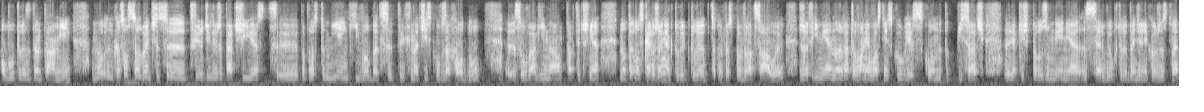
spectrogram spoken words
obu prezydentami. No, kosowscy Albańczycy twierdzili, że Taci jest e, po prostu miękki wobec tych nacisków Zachodu e, z uwagi na faktycznie no, te oskarżenia, które, które cały czas powracały, że w imię no, ratowania własnej skóry jest skłonny podpisać jakieś porozumienie z Serbią, które będzie niekorzystne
